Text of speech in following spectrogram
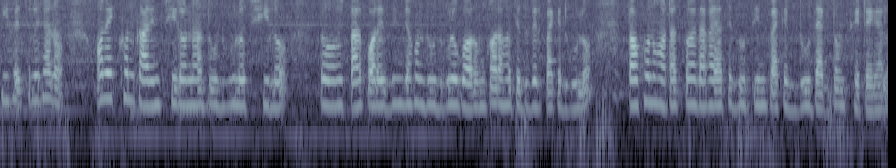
কী হয়েছিল জানো? অনেকক্ষণ কারেন্ট ছিল না, দুধগুলো ছিল। তো তারপরের দিন যখন দুধগুলো গরম করা হচ্ছে দুধের প্যাকেটগুলো, তখন হঠাৎ করে দেখা যাচ্ছে দু তিন প্যাকেট দুধ একদম ফেটে গেল।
